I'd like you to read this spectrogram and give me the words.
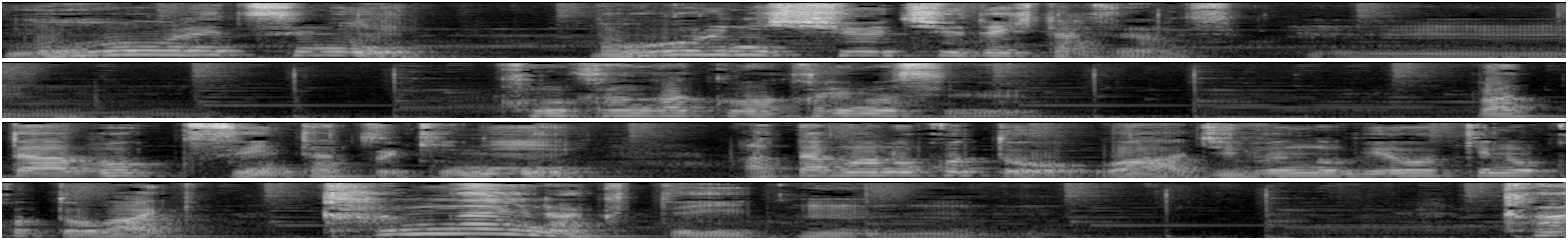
猛烈にボールに集中できたはずなんですよ。うん。この感覚わかります？バッターボックスに立つときに、頭のことは、自分の病気のことは考えなくていい。うんうん考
